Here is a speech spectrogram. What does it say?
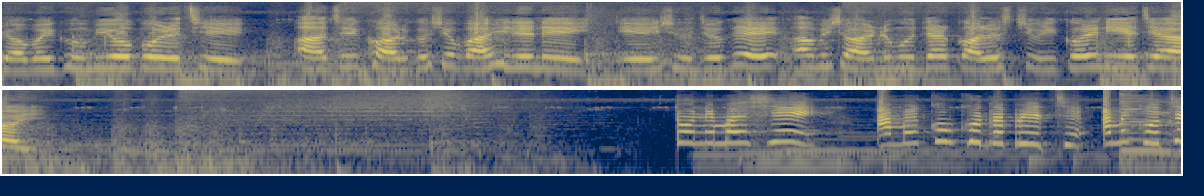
সবাই ঘুমিয়েও পড়েছে। আজ এই খরগোশও বাহিরে নেই। এই সুযোগে আমি স্বর্ণমুদ্রার কলস চুরি করে নিয়ে যাই। কচি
